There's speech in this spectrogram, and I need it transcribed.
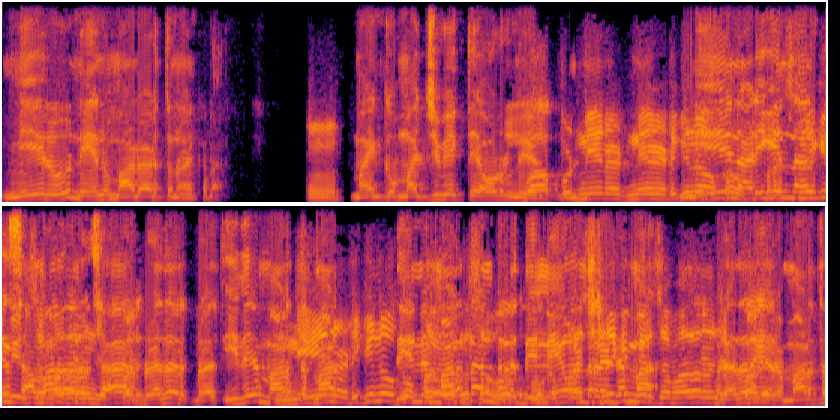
మీరు నేను మాట్లాడుతున్నాం ఇక్కడ. మా ఇంకో మధ్య వ్యక్తి ఎవరు లేరు. నేను అడిగిన దానికి సమాధానం. బ్రదర్ ఇదే దీన్ని మడత అంటారు. దీన్ని సమాధానం బ్రదర్. గారు మడత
